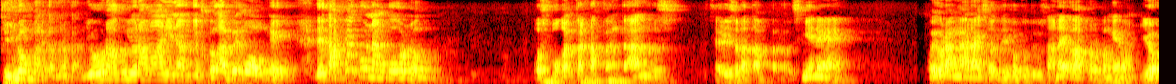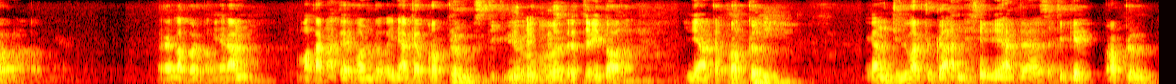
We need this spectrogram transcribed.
Bingung malaikat mereka. Yo aku yo ramani nabi aku abe wonge. Deh tapi aku nang kono. Oh pokoknya bantah-bantahan terus dari surat tabar. Terus ngene. Kowe orang ngarai iso keputusan, ayo lapor pangeran. Yo lapor pangeran. Bareng lapor pangeran, maka akhir kondo ini ada problem mesti cerita. Ini ada problem. Kan di luar dugaan ini ada sedikit problem.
